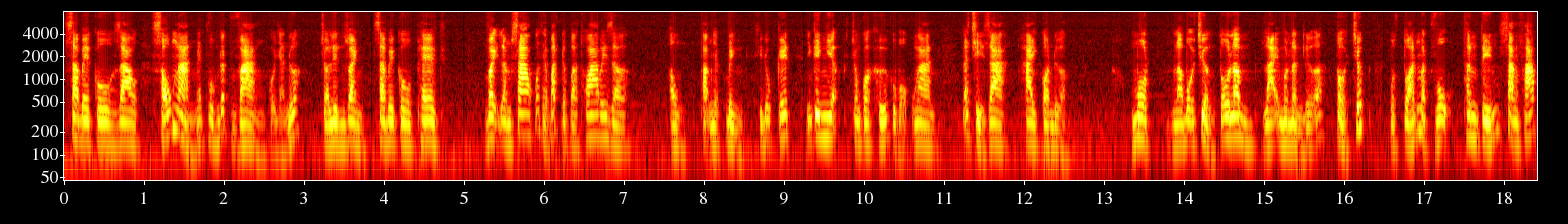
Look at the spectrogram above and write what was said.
Sabeco giao 6.000 m2 đất vàng của nhà nước cho liên doanh Sabeco Pay. Vậy làm sao có thể bắt được bà Thoa bây giờ? Ông Phạm Nhật Bình khi đúc kết những kinh nghiệm trong quá khứ của Bộ Công an đã chỉ ra hai con đường. Một là Bộ trưởng Tô Lâm lại một lần nữa tổ chức một toán mật vụ thân tín sang Pháp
